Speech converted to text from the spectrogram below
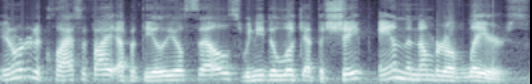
In order to classify epithelial cells, we need to look at the shape and the number of layers.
